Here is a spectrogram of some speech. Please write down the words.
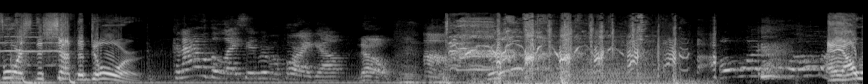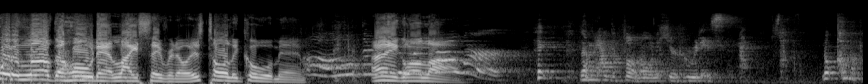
force to shut the door. Can I hold the lightsaber before I go? No. Um. Hey, I would have loved to hold that lightsaber though. It's totally cool, man. Oh, I ain't gonna lie. Hey, let me have the phone. I want to hear who it is. No, come on.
